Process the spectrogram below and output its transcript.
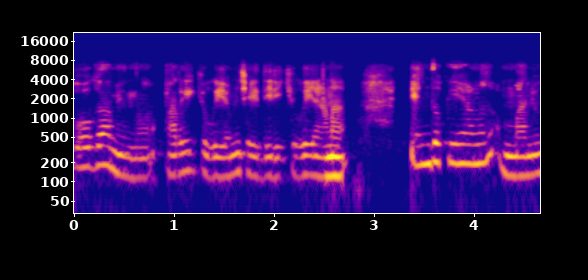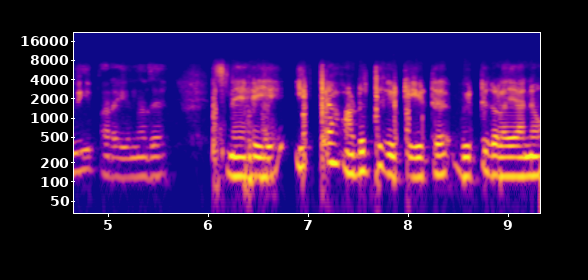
പോകാമെന്ന് അറിയിക്കുകയും ചെയ്തിരിക്കുകയാണ്. എന്തൊക്കെയാണ് മനു ഈ പറയുന്നത്? സ്നേഹയെ ഇത്ര അടുത്ത് കിട്ടിയിട്ട് വിട്ടുകളയാനോ?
